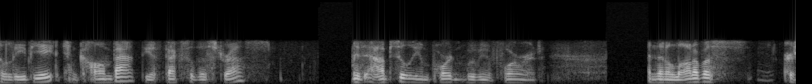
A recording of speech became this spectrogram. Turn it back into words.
alleviate and combat the effects of the stress is absolutely important moving forward. And then a lot of us are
